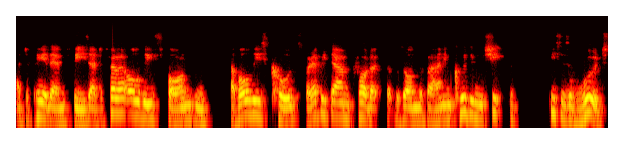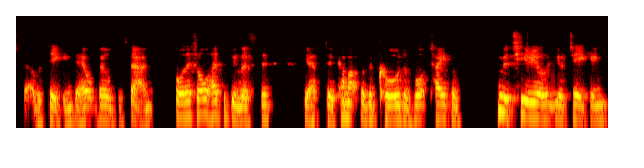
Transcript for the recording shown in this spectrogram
I had to pay them fees. I had to fill out all these forms and have all these codes for every damn product that was on the van, including the sheets of pieces of wood that I was taking to help build the stand. All this all had to be listed. You have to come up with a code of what type of material that you're taking.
